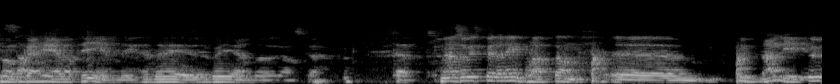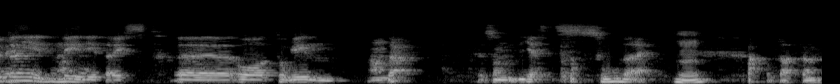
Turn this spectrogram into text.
funkar hela tiden. Det, det, det blir ändå ganska tätt. Men så vi spelade in plattan eh, utan leadgitarrist eh, och tog in andra som gästsolare Mm. på plattan.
